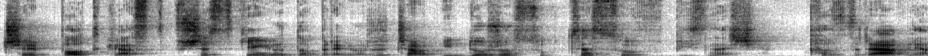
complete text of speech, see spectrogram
czy podcast. Wszystkiego dobrego życzę i dużo sukcesów w biznesie. Pozdrawiam.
